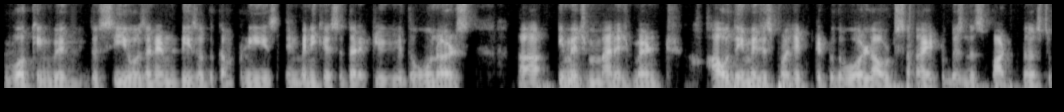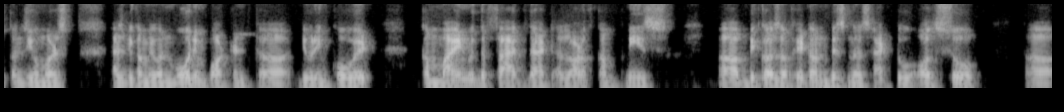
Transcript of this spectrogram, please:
working with the CEOs and MDs of the companies, in many cases directly with the owners, uh, image management, how the image is projected to the world outside, to business partners, to consumers, has become even more important uh, during COVID, combined with the fact that a lot of companies, uh, because of hit on business, had to also uh,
